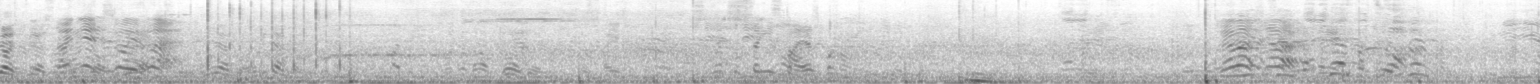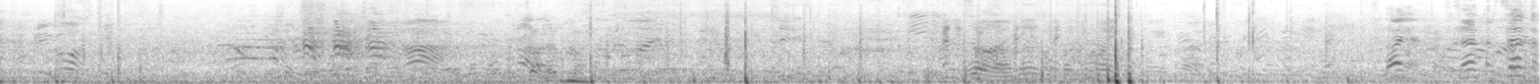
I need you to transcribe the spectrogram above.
Да нет, все, играй! Я просто не знаю, я сбанал. Давай, давай! Что? Даня, центр, центр,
